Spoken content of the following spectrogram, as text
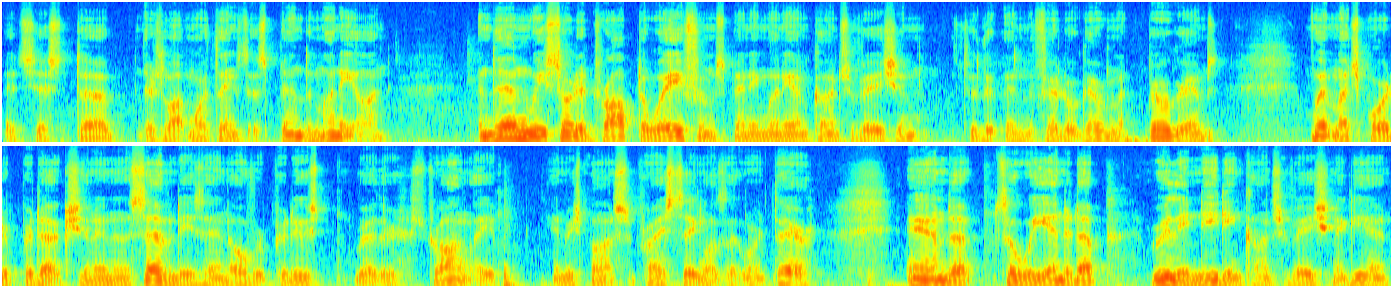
It's just uh, there's a lot more things to spend the money on. And then we sort of dropped away from spending money on conservation through the, in the federal government programs, went much more to production and in the 70s and overproduced rather strongly in response to price signals that weren't there. And uh, so we ended up really needing conservation again.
